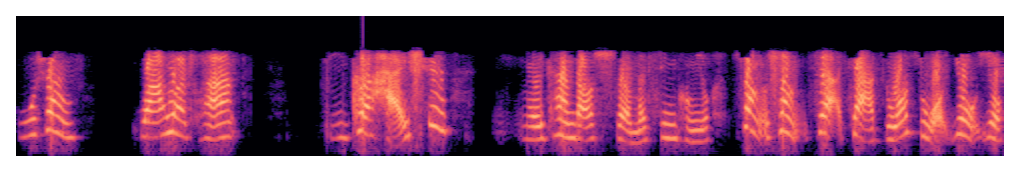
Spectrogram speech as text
湖上划划船。皮克还是没看到什么新朋友，上上下下，左左右右，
